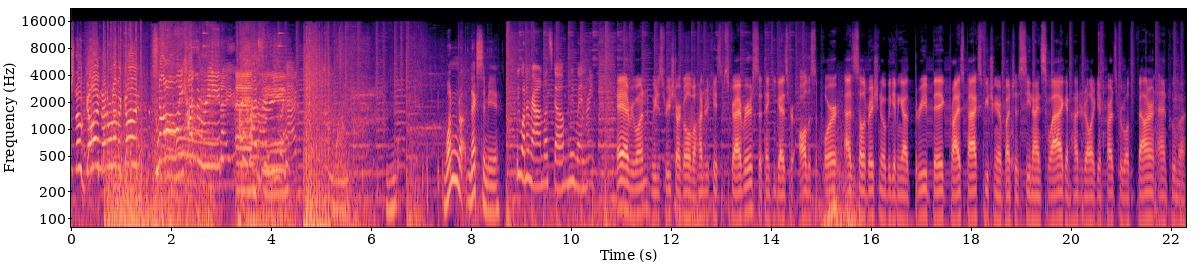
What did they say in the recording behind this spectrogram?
There's no gun! I don't have a gun! No, I had the read. I had to read. One next to me. We won a round. Let's go. We win. Hey everyone, we just reached our goal of 100k subscribers, so thank you guys for all the support. As a celebration, we'll be giving out three big prize packs featuring a bunch of C9 swag and $100 gift cards for both Valorant and Puma.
